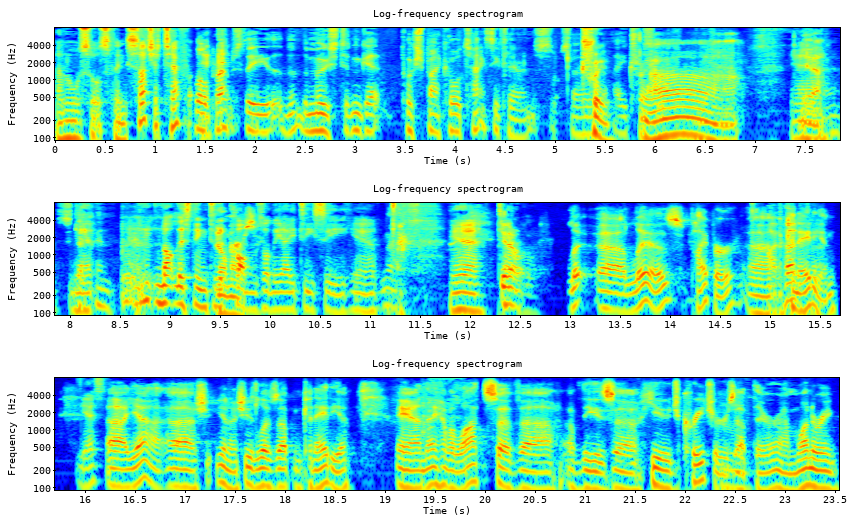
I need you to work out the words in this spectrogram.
and all sorts of things. Such a tough. Well, perhaps the, the the moose didn't get pushback or taxi clearance. So True, they- true. Ah, yeah. Yeah, step Yeah. in. not listening to the No mercy. comms on the ATC. Yeah, yeah. you know, uh, Liz Piper, uh, a heard of her. Canadian. yes. Uh, yeah, uh, she, you know, she lives up in Canada, and they have lots of uh, of these uh, huge creatures up there. I'm wondering,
